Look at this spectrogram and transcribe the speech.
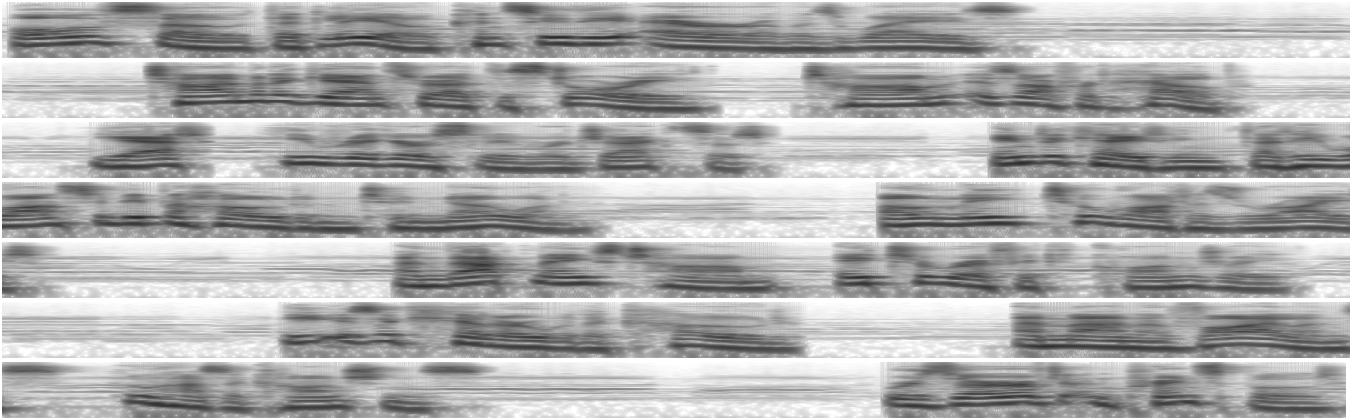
Also, that Leo can see the error of his ways. Time and again throughout the story, Tom is offered help, yet he rigorously rejects it, indicating that he wants to be beholden to no one, only to what is right. And that makes Tom a terrific quandary. He is a killer with a code, a man of violence who has a conscience. Reserved and principled,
